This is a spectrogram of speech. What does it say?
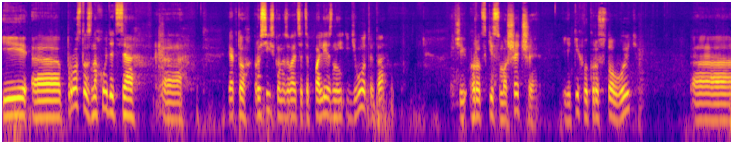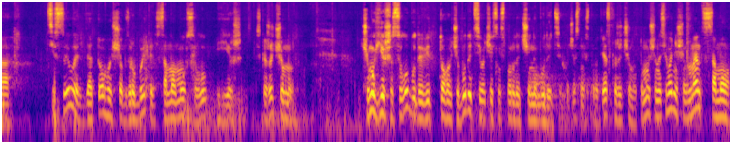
І е, просто знаходяться, е, як то російською називається, це полезні ідіоти, так? чи городські сумасшедші, яких використовують е, ці сили для того, щоб зробити самому селу гірше. Скажу чому. Чому гірше село буде від того, чи будуть ці очисні споруди, чи не будуть цих очисних споруд? Я скажу чому. Тому що на сьогоднішній момент само,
